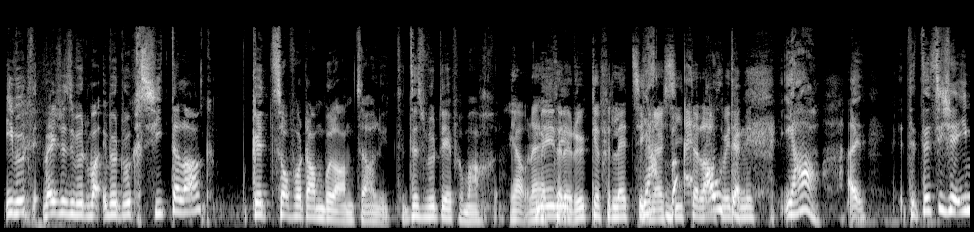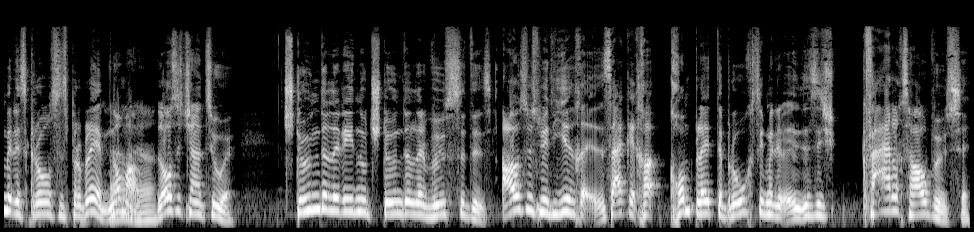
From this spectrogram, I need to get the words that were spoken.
Ich würde, weißt du, ich würde, würde wirklich Seitenlage, geht sofort Ambulanz anrufen. Das würde ich einfach machen. Ja, und dann Mehr hat er eine. Rückenverletzung, dann ist die äh, Seitenlage Alter, wieder nicht. Ja, äh, das ist ja immer ein grosses Problem. Nochmal, ja. los jetzt schnell zu. Die Stündlerinnen und Stündler wissen das. Alles, was wir hier sagen, kann kompletter Bruch sein. Wir- Das ist gefährliches Halbwissen.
